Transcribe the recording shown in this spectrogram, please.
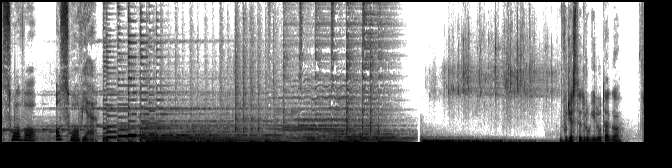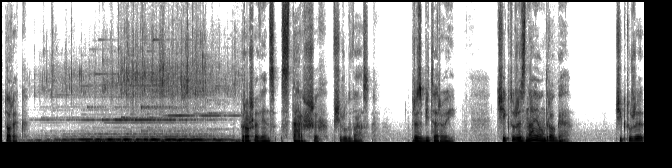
słowo o słowie. Dwudziesty drugi lutego, wtorek. Proszę więc starszych wśród was, prezbiteroi, ci, którzy znają drogę, ci, którzy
